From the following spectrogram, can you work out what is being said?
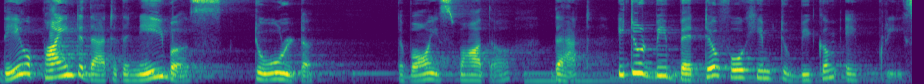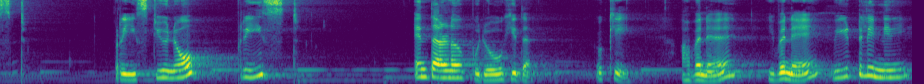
they opined that the neighbors told the boy's father that it would be better for him to become a priest. Priest, you know, priest എന്താണ് പുരോഹിതൻ? ഓക്കെ അവന് ഇവനെ വീട്ടിലിനി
